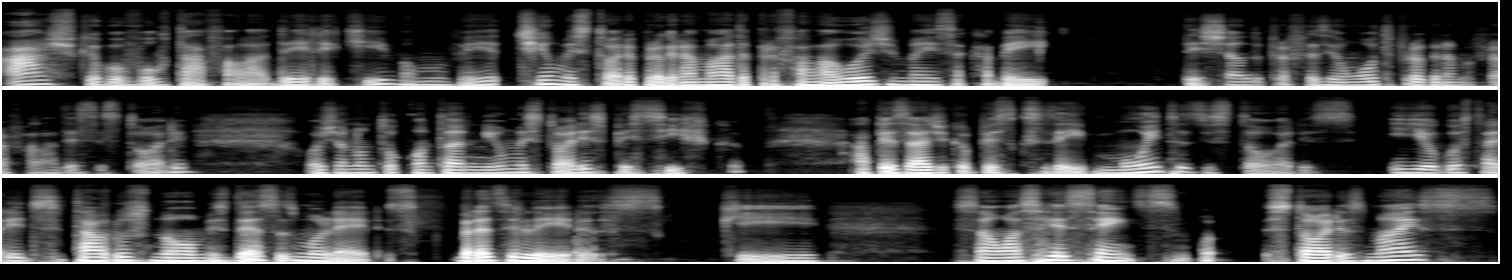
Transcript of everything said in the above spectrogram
acho que eu vou voltar a falar dele aqui. Vamos ver. Tinha uma história programada para falar hoje, mas acabei deixando para fazer um outro programa para falar dessa história. Hoje eu não estou contando nenhuma história específica, apesar de que eu pesquisei muitas histórias e eu gostaria de citar os nomes dessas mulheres brasileiras que são as recentes histórias mais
